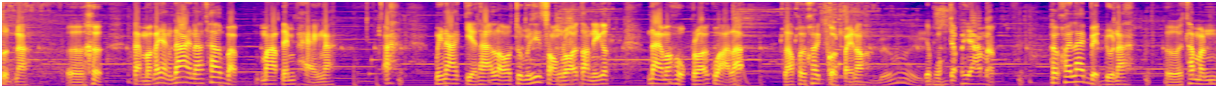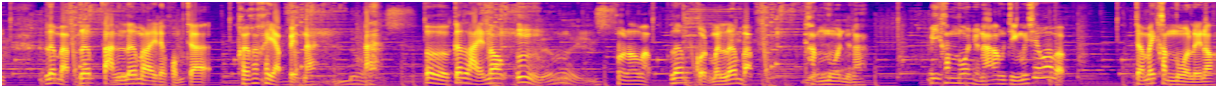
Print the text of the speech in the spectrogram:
สุดนะเออ แต่มันก็ยังได้นะ ถ้าแบบมาเต็มแผงนะอะ ไม่น่าเกลียดฮะเราทุนไปที่ 200 ตอนนี้ก็ได้มา 600 กว่าละเราค่อยๆ กดไปเนาะเดี๋ยวผมจะพยายามแบบค่อยๆไล่เบ็ดดูนะเออถ้ามันเริ่มแบบเริ่มตันเริ่มอะไรเดี๋ยวผมจะค่อยๆขยับเบ็ดนะอะเออก็ไหลนอกอืมพอเราแบบเริ่มกดมันเริ่มแบบคำนวณอยู่นะ มีคำนวณอยู่นะเอาจริงไม่ใช่ว่าแบบ จะไม่คำนวณเลยเนาะ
